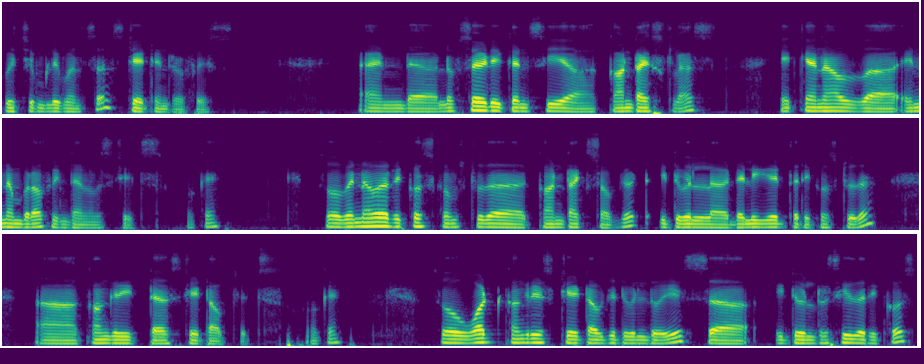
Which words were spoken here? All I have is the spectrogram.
which implements a state interface and uh, left side you can see a context class it can have uh, n number of internal states okay so whenever request comes to the context object it will uh, delegate the request to the uh, concrete uh, state objects okay? So what concrete state object will do is uh, it will receive the request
